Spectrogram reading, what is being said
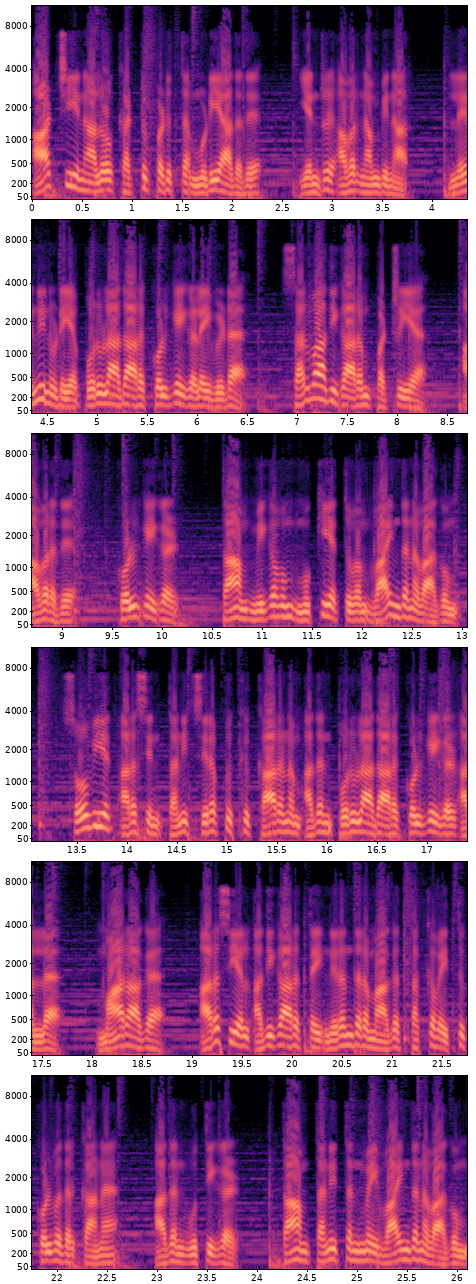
ஆட்சியினாலோ கட்டுப்படுத்த முடியாதது என்று அவர் நம்பினார். லெனினுடைய பொருளாதார கொள்கைகளை விட சர்வாதிகாரம் பற்றிய அவரது கொள்கைகள் தாம் மிகவும் முக்கியத்துவம் வாய்ந்தனவாகும். சோவியத் அரசின் தனி சிறப்புக்கு காரணம் அதன் பொருளாதார கொள்கைகள் அல்ல. மாறாக அரசியல் அதிகாரத்தை நிரந்தரமாக தக்க வைத்துக் கொள்வதற்கான அதன் உத்திகள் தாம் தனித்தன்மை வாய்ந்தனவாகும்.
